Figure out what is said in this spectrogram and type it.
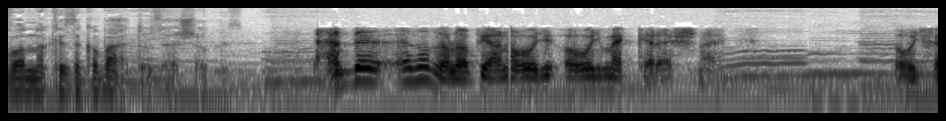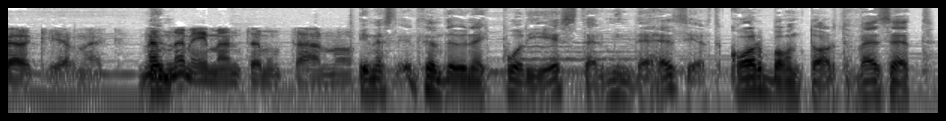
vannak ezek a változások? Hát de ez az alapján, ahogy, ahogy megkeresnek, ahogy felkérnek. Nem, nem én mentem utána. Én ezt értem, de ön egy poliészter mindenhez ért? Karbantarт, vezet.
